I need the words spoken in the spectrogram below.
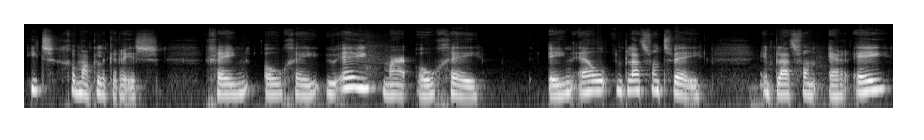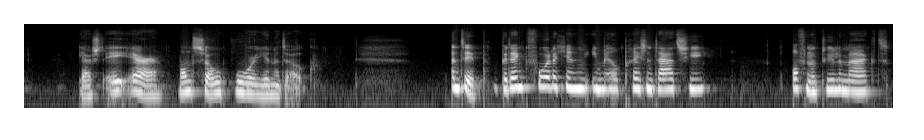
iets gemakkelijker is. Geen OGUE, maar OG. 1 L in plaats van 2. In plaats van RE, juist ER, want zo hoor je het ook. Een tip: bedenk voordat je een e-mailpresentatie of notulen maakt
